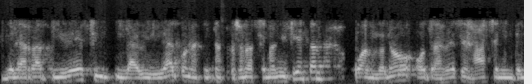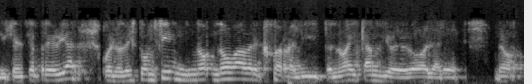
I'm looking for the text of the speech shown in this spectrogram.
de la rapidez y, la habilidad con la que estas personas se manifiestan, cuando no, otras veces hacen inteligencia previa, bueno, desconfíen, no, no va a haber corralito, no hay cambio de dólares, no,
